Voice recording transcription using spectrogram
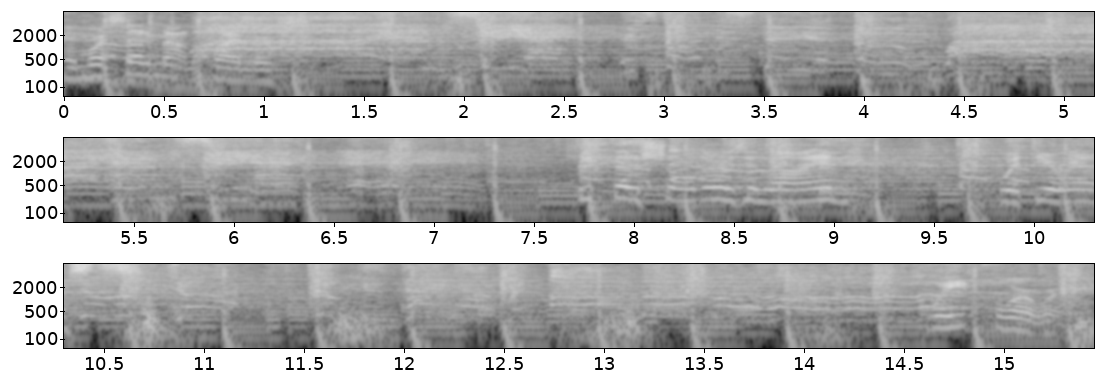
One more set of mountain climbers. Keep those shoulders in line with your wrists. Joy, you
